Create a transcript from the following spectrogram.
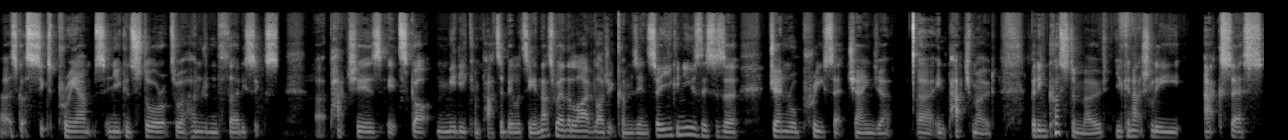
Uh, it's got six preamps, and you can store up to 136 uh, patches. It's got MIDI compatibility, and that's where the Live Logic comes in. So you can use this as a general preset changer uh, in patch mode, but in custom mode, you can actually access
